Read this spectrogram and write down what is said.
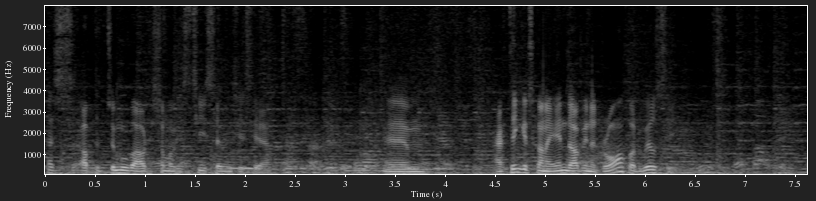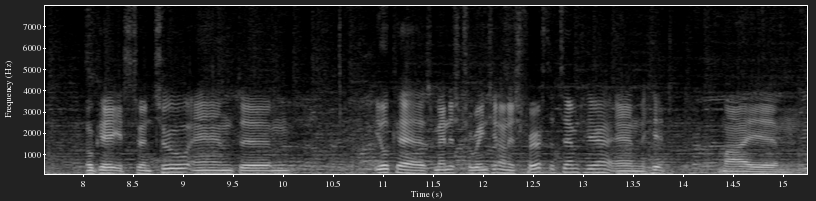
has opted to move out some of his T70s here. Um, I think it's gonna end up in a draw, but we'll see. Okay, it's turn two, and um, Ilka has managed to range in on his first attempt here and hit my um,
